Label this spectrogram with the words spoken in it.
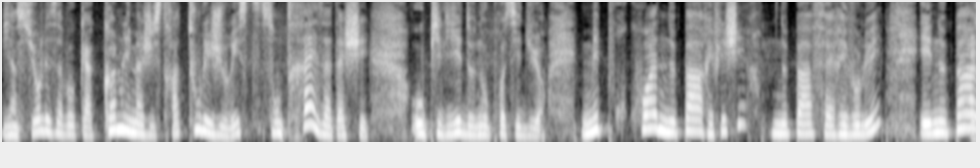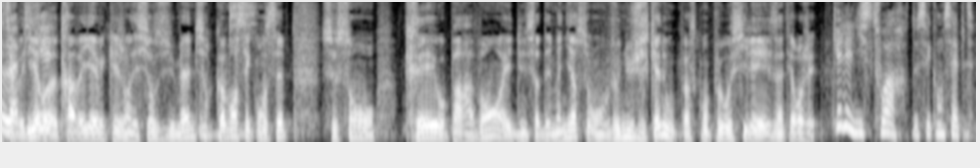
bien sûr, les avocats comme les magistrats, tous les juristes sont très attachés aux piliers de nos procédures. Mais pourquoi ne pas réfléchir, ne pas faire évoluer et ne pas Ça veut dire euh, travailler avec les gens des sciences humaines sur comment ces concepts se sont créés auparavant et d'une certaine manière sont venus jusqu'à nous, parce qu'on peut aussi les interroger. Quelle est l'histoire de ces concepts?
